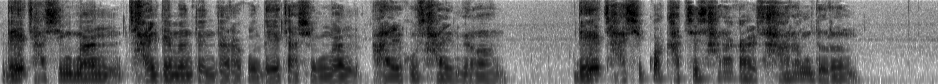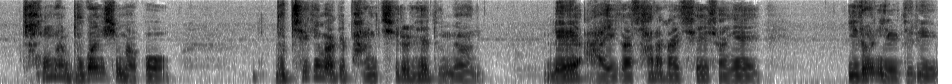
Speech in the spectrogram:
내 자식만 잘 되면 된다라고 내 자식만 알고 살면 내 자식과 같이 살아갈 사람들은 정말 무관심하고 무책임하게 방치를 해두면 내 아이가 살아갈 세상에 이런 일들이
